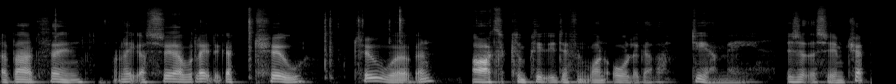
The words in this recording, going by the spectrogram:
a bad thing. Like I say, I would like to get two, two working. Oh, it's a completely different one altogether. Dear me. Is it the same chip?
